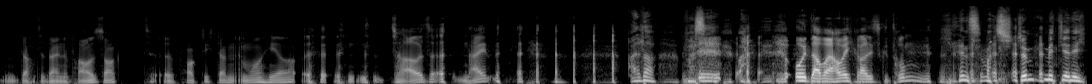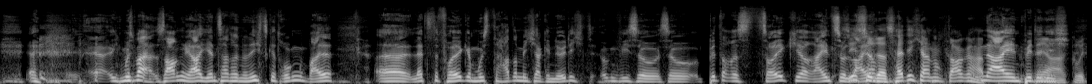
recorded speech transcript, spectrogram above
dachte, deine Frau sagt, äh, fragt dich dann immer hier zu Hause. Nein. Alter, was, Und dabei habe ich gar nichts getrunken. Jens, was stimmt mit dir nicht? Äh, äh, ich muss mal sagen, ja, Jens hat heute noch nichts getrunken, weil äh, letzte Folge musste, hat er mich ja genötigt, irgendwie so, so bitteres Zeug hier Siehst du, reinzuleiern. das hätte ich ja noch da gehabt. Nein, bitte Ja, nicht. gut,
